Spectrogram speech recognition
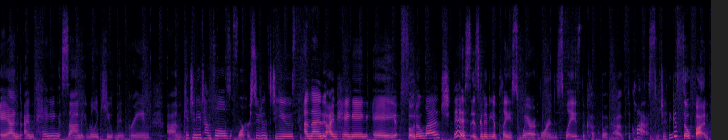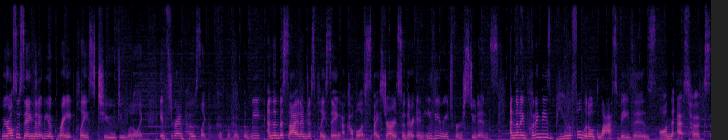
and I'm hanging some really cute mint green um, kitchen utensils for her students to use. And then I'm hanging a photo ledge. This is gonna be a place where Lauren displays the cookbook of the class, which I think is so fun. We were also saying that it would be a great place to do little like Instagram posts like cookbook of the week. And then beside, I'm just placing a couple of spice jars so they're in easy reach for her students And then I'm putting these beautiful little glass vases on the S-hooks.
